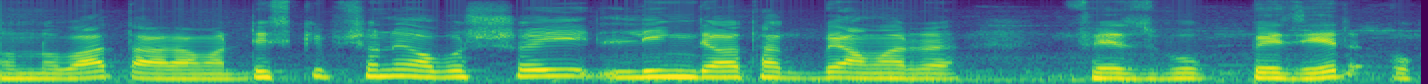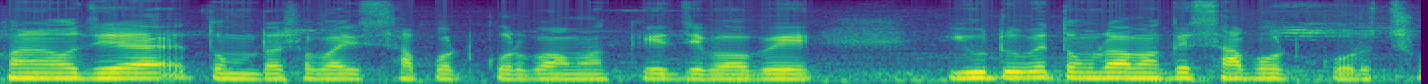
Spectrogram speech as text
ধন্যবাদ। আর আমার ডিসক্রিপশনে অবশ্যই লিঙ্ক দেওয়া থাকবে আমার ফেসবুক পেজের ওখানেও যে তোমরা সবাই সাপোর্ট করব আমাকে, যেভাবে ইউটিউবে তোমরা আমাকে সাপোর্ট করছ।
